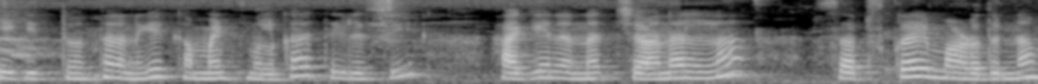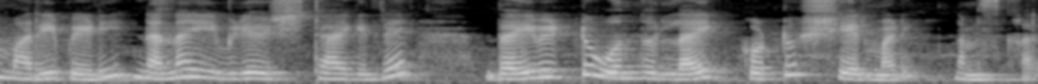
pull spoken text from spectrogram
ಹೇಗಿತ್ತು ಅಂತ ನನಗೆ ಕಮೆಂಟ್ ಮೂಲಕ ತಿಳಿಸಿ. ಹಾಗೆ ನನ್ನ ಚಾನಲ್ನ ಸಬ್ಸ್ಕ್ರೈಬ್ ಮಾಡೋದನ್ನು ಮರಿಬೇಡಿ. ನನ್ನ ಈ ವಿಡಿಯೋ ಇಷ್ಟ ಆಗಿದ್ದರೆ ದಯವಿಟ್ಟು ಒಂದು ಲೈಕ್ ಕೊಟ್ಟು ಶೇರ್ ಮಾಡಿ. ನಮಸ್ಕಾರ.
